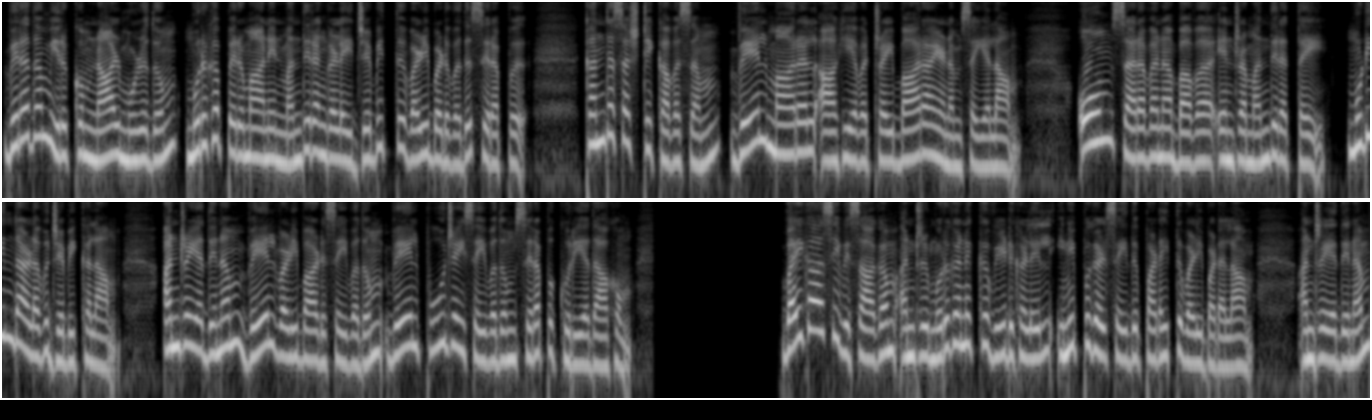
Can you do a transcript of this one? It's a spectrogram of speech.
விரதம் இருக்கும் நாள் முழுதும் முருகப்பெருமானின் மந்திரங்களை ஜெபித்து வழிபடுவது சிறப்பு. கந்தசஷ்டி கவசம் வேல்மாறல் ஆகியவற்றை பாராயணம் செய்யலாம். ஓம் சரவண பவ என்ற மந்திரத்தை முடிந்த அளவு ஜெபிக்கலாம். அன்றைய தினம் வேல் வழிபாடு செய்வதும் வேல் பூஜை செய்வதும் சிறப்புக்குரியதாகும். வைகாசி விசாகம் அன்று முருகனுக்கு வீடுகளில் இனிப்புகள் செய்து படைத்து வழிபடலாம். அன்றைய தினம்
